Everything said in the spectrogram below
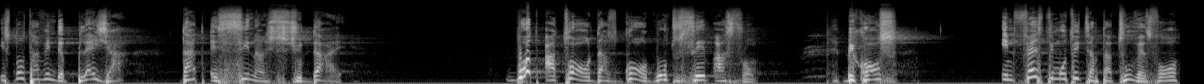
is not having the pleasure that a sinner should die. What at all does God want to save us from? Because in First Timothy chapter 2, verse 4,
